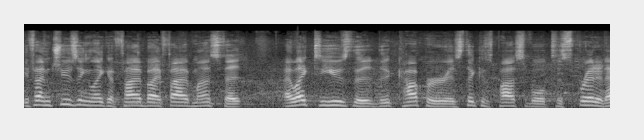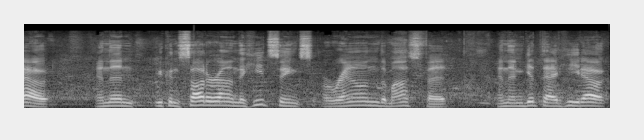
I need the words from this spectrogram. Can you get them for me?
if I'm choosing like a 5x5 MOSFET, I like to use the, the copper as thick as possible to spread it out. And then you can solder on the heat sinks around the MOSFET and then get that heat out.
